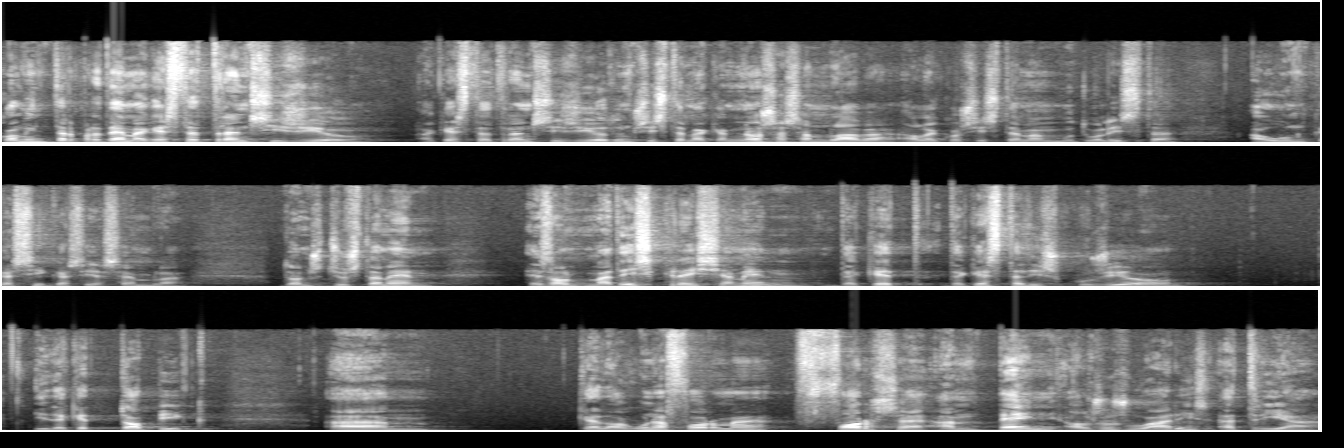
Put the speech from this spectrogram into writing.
com interpretem aquesta transició, aquesta transició d'un sistema que no s'assemblava a l'ecosistema mutualista a un que sí que s'hi assembla? Doncs justament és el mateix creixement d'aquesta aquest, discussió i d'aquest tòpic eh, que d'alguna forma força, empeny els usuaris a triar.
